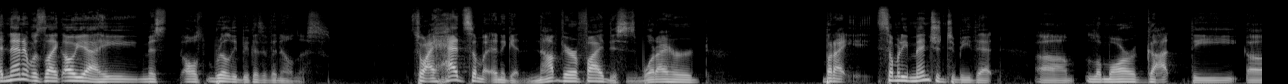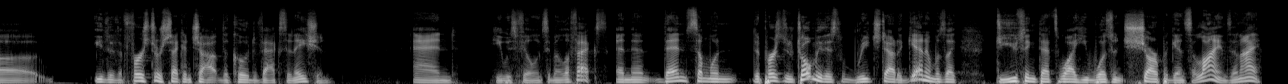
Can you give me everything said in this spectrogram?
And then it was like, oh yeah, he missed all really because of an illness. So I had some, and again, not verified. This is what I heard, but I somebody mentioned to me that um, Lamar got the uh, either the first or second shot of the COVID vaccination, and he was feeling some ill effects. And then then someone, the person who told me this, reached out again and was like, "Do you think that's why he wasn't sharp against the Lions?" And I,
